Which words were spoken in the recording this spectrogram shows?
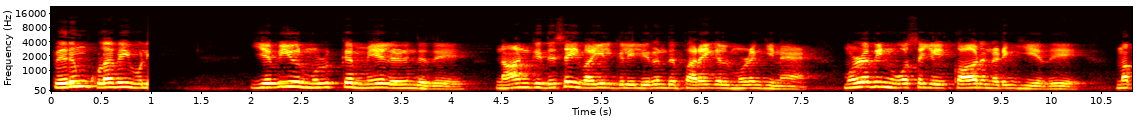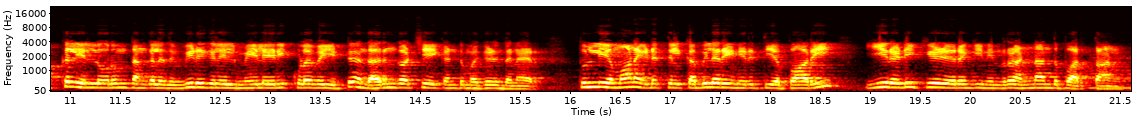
பெரும் குளவை ஒளி எவியூர் முழுக்க மேல் எழுந்தது. நான்கு திசை வயல்களில் இருந்து பறைகள் முழங்கின. முழவின் ஓசையில் காடு நடுங்கியது. மக்கள் எல்லோரும் தங்களது வீடுகளில் மேலேறி குளவையிட்டு அந்த அருங்காட்சியை கண்டு மகிழ்ந்தனர். துல்லியமான இடத்தில் கபிலரை நிறுத்திய பாரி ஈரடி கீழ் இறங்கி நின்று அண்ணாந்து பார்த்தான்.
